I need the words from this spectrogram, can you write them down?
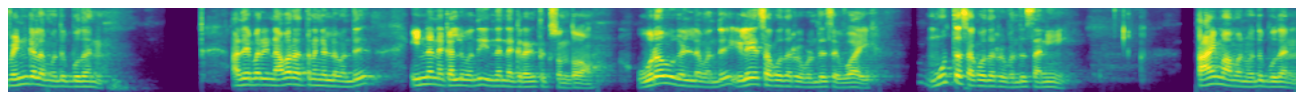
வெண்கலம் வந்து புதன். அதே மாதிரி நவரத்னங்களில் வந்து இன்னென்ன கல் வந்து இன்னென்ன கிரகத்துக்கு சொந்தம்? உறவுகளில் வந்து இளைய சகோதரர் வந்து செவ்வாய். மூத்த சகோதரர் வந்து சனி தாய்மாமன் வந்து புதன்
